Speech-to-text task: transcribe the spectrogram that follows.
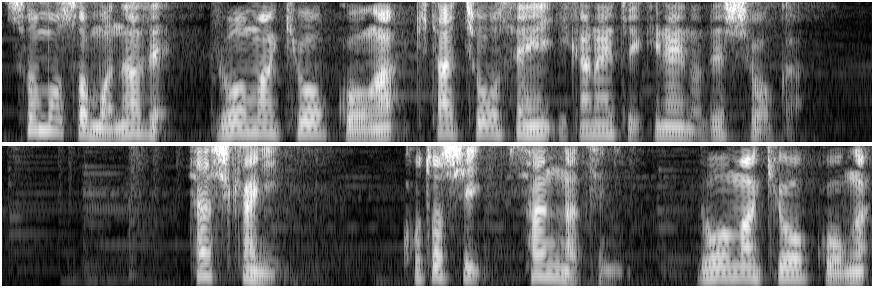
そもそもなぜローマ教皇が北朝鮮へ行かないといけないのでしょうか確かに今年3月にローマ教皇が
